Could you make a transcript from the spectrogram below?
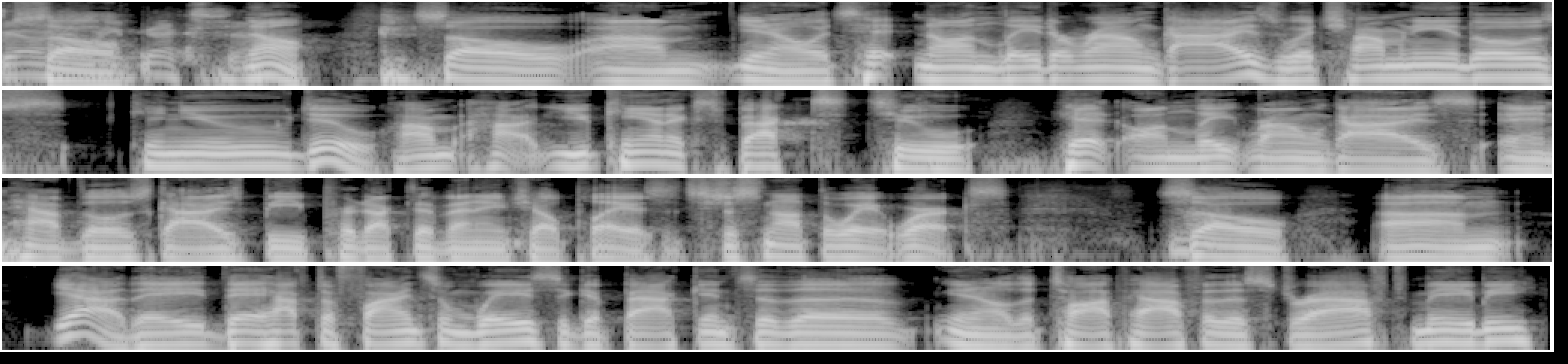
so no, so um, you know it's hitting on later round guys. Which how many of those can you do? How, how you can't expect to hit on late round guys and have those guys be productive NHL players. It's just not the way it works. So um, yeah, they they have to find some ways to get back into the you know the top half of this draft. Maybe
